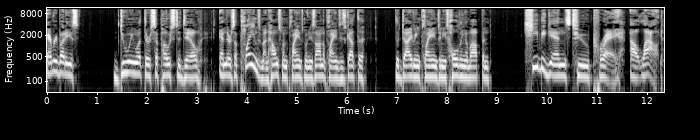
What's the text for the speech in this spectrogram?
Everybody's doing what they're supposed to do. And there's a planesman, helmsman planesman. He's on the planes. He's got the the diving planes and he's holding them up and he begins to pray out loud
